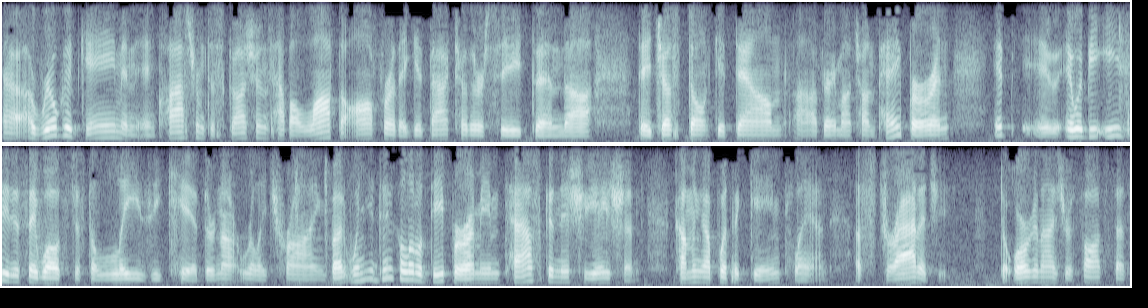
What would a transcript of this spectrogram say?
uh, a real good game in, in classroom discussions, have a lot to offer. They get back to their seat and uh, they just don't get down uh, very much on paper. And it, it it would be easy to say, well, it's just a lazy kid. They're not really trying. But when you dig a little deeper, I mean, task initiation, coming up with a game plan, a strategy to organize your thoughts, that's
